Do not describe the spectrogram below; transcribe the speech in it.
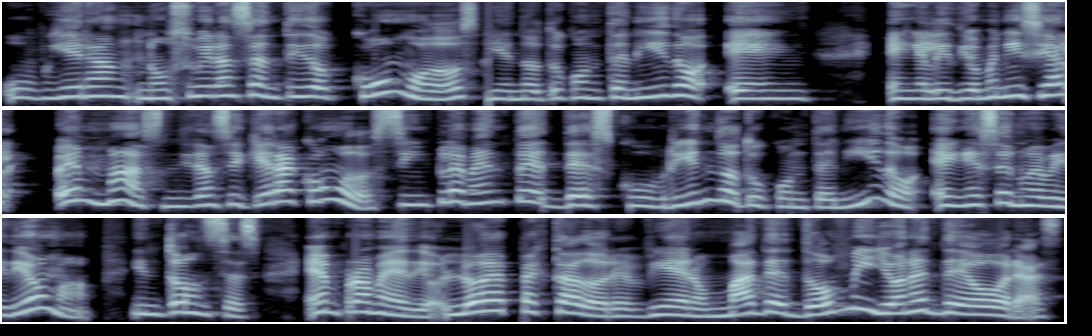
hubieran, no se hubieran sentido cómodos viendo tu contenido en, en el idioma inicial. Es más, ni tan siquiera cómodo, simplemente descubriendo tu contenido en ese nuevo idioma. Entonces, en promedio, los espectadores vieron más de 2 millones de horas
